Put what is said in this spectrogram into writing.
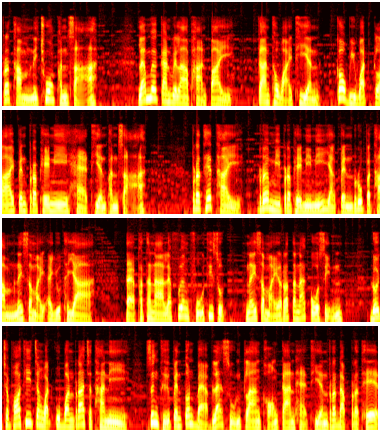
พระธรรมในช่วงพรรษา และเมื่อการเวลาผ่านไป การถวายเทียนก็วิวัฒน์กลายเป็นประเพณีแห่เทียนพรรษา ประเทศไทยเริ่มมีประเพณีนี้อย่างเป็นรูปธรรมในสมัยอยุธยา แต่พัฒนาและเฟื่องฟูที่สุด ในสมัยรัตนโกสินทร์ โดยเฉพาะที่จังหวัดอุบลราชธานี ซึ่งถือเป็นต้นแบบและศูนย์กลางของการแห่เทียนระดับประเทศ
